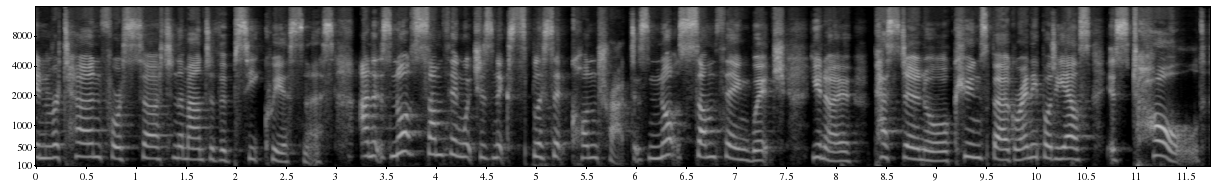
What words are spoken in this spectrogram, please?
in return for a certain amount of obsequiousness. And it's not something which is an explicit contract. It's not something which, you know, Peston or Kuenssberg or anybody else is told,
